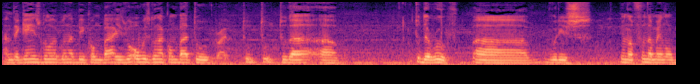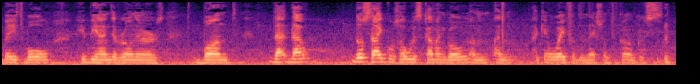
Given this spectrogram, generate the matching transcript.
and the game is gonna, gonna be come back. It's always gonna come back to Right. to, to, to the uh, to the roof, uh, which is you know fundamental baseball, hit behind the runners, bunt. That that those cycles always come and go. And, and I can't wait for the next one to come because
